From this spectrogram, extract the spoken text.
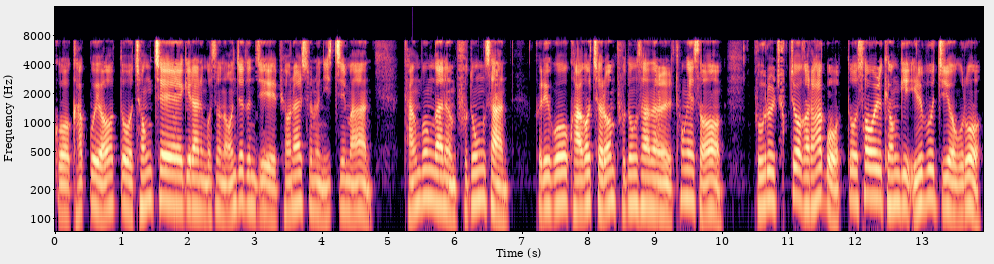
것 같고요. 또 정책이라는 것은 언제든지 변할 수는 있지만 당분간은 부동산 그리고 과거처럼 부동산을 통해서 부를 축적을 하고 또 서울 경기 일부 지역으로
